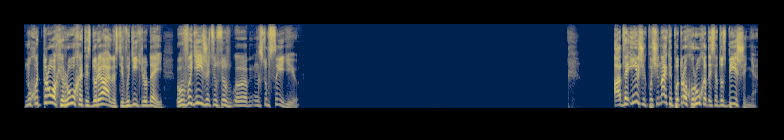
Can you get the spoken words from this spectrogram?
Ну, хоч трохи рухайтесь до реальності, ведіть людей, введіть же цю е, субсидію. А для інших починайте потроху рухатися до збільшення.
